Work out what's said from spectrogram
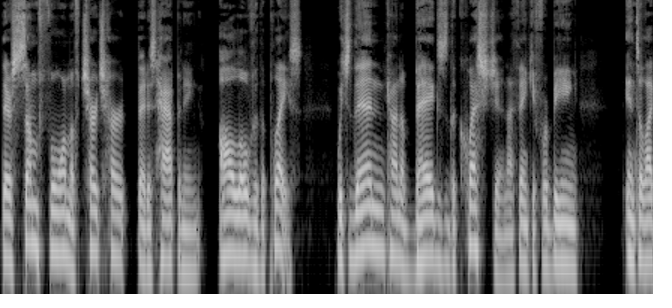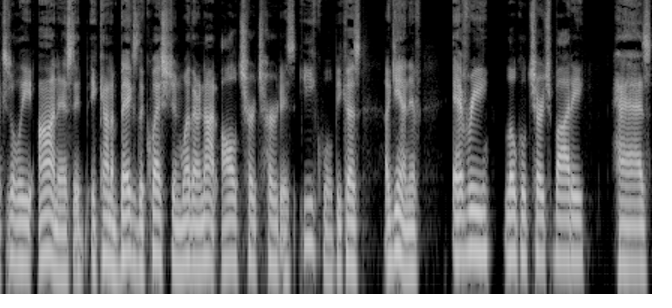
there's some form of church hurt that is happening all over the place, which then kind of begs the question. I think if we're being intellectually honest, it, it kind of begs the question whether or not all church hurt is equal. Because again, if every local church body has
